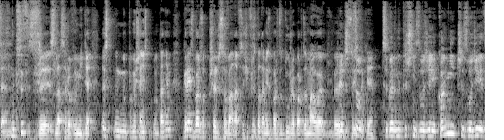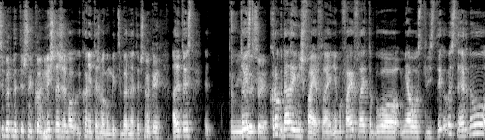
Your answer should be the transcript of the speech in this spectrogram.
ten, z, z laserowymi. To jest pomieszanie z poplątaniem. Gra jest bardzo przerysowana, w sensie wszystko tam jest bardzo duże, bardzo małe. Czy To jest takie... cybernetyczni złodzieje koni, czy złodzieje cybernetycznych koni? Myślę, że konie też mogą być cybernetyczne. Okej. Ale to jest, To mnie to jest krok dalej niż Firefly, nie? Bo Firefly to było, miało stylistykę westernu,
